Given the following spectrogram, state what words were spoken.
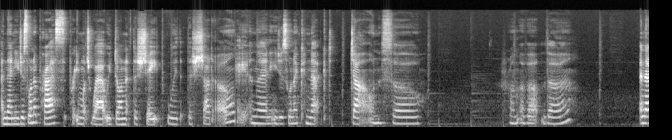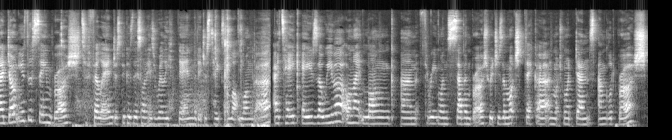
and then you just want to press pretty much where we've done the shape with the shadow. Okay, and then you just want to connect down. So from about there. And then I don't use the same brush to fill in just because this one is really thin but it just takes a lot longer. I take a Zoeva All Night Long um, 317 brush which is a much thicker and much more dense angled brush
